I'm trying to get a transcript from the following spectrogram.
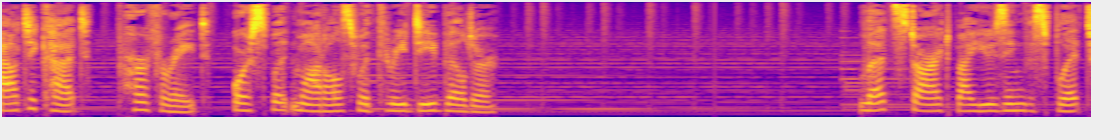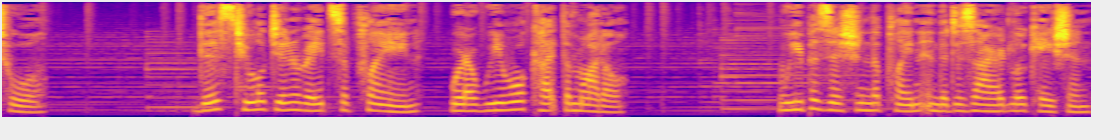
How to cut, perforate, or split models with 3D Builder. Let's start by using the split tool. This tool generates a plane, where we will cut the model. We position the plane in the desired location.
